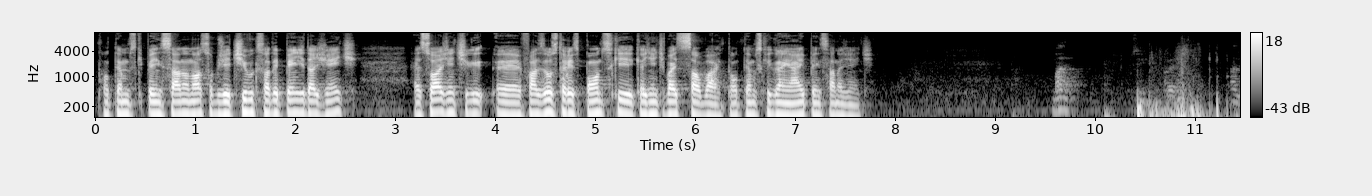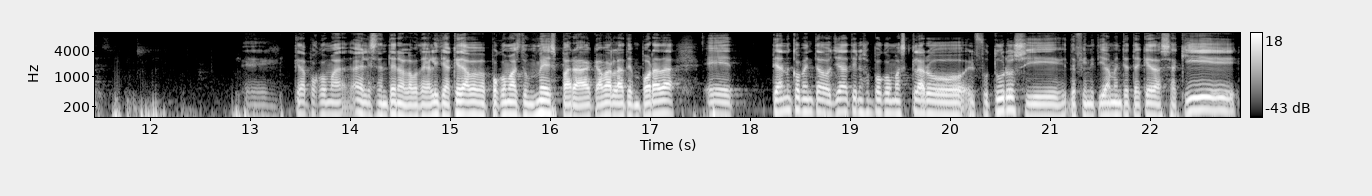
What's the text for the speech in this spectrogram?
Então temos que pensar no nosso objetivo, que só depende da gente. É só a gente é, fazer os três pontos que, que a gente vai se salvar. Então temos que ganhar e pensar na gente. Vale. Sí, a ver. Alex. Eh, queda poco más, el Centeno, la voz de Galicia, queda poco más de un mes para acabar la temporada. Eh, ¿Te han comentado ya, tienes un poco más claro el futuro, si definitivamente te quedas aquí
